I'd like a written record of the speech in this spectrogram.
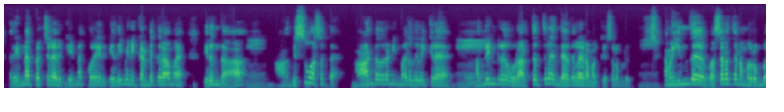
அதுல என்ன பிரச்சனை இருக்கு என்ன குறை இருக்கு எதையுமே நீ கண்டுக்கிறாம இருந்தா விசுவாசத்தை ஆண்டவரை நீ மறுதளிக்கிற. அப்படின்ற ஒரு அர்த்தத்துல இந்த இதுல நமக்கு சொல்லப்படுது ம். நம்ம இந்த வசனத்தை நம்ம ரொம்ப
